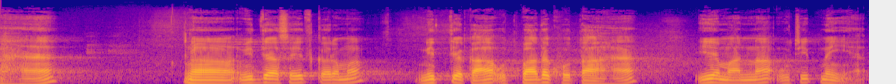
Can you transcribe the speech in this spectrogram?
है विद्या सहित कर्म नित्य का उत्पादक होता है, ये मानना उचित नहीं है।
